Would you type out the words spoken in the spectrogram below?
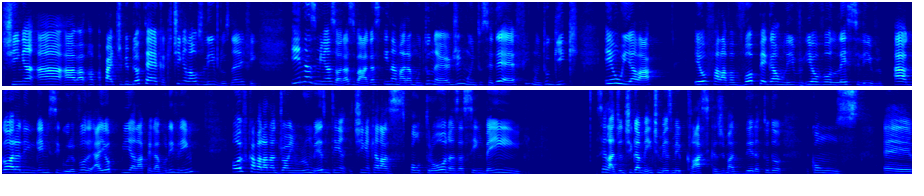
tinha a, a, a, parte de biblioteca, que tinha lá os livros, né? Enfim. E nas minhas horas vagas, e na Mara muito nerd, muito CDF, muito geek, eu ia lá, eu falava, vou pegar um livro e eu vou ler esse livro. Agora ninguém me segura, vou ler. Aí eu ia lá, pegava o livrinho, ou eu ficava lá na drawing room mesmo, tinha, tinha aquelas poltronas, assim, bem, sei lá, de antigamente mesmo, meio clássicas, de madeira, tudo com uns é,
